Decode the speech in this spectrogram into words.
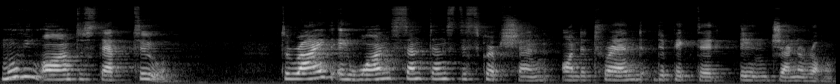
Moving on to step two to write a one sentence description on the trend depicted in general.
